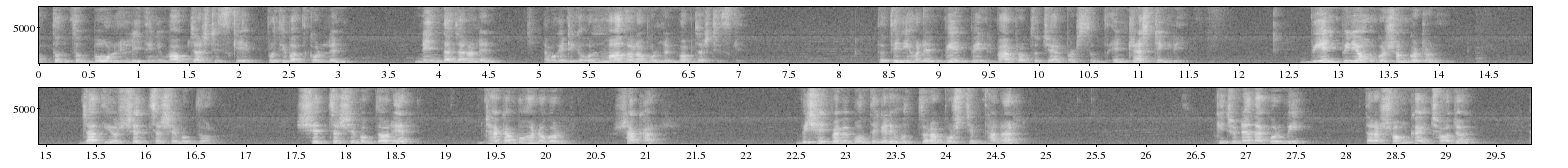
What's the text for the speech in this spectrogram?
অত্যন্ত বোল্ডলি তিনি মব জাস্টিসকে প্রতিবাদ করলেন, নিন্দা জানালেন এবং এটিকে উন্মাদনা বললেন মব জাস্টিসকে। তো তিনি হলেন বিএনপির ভারপ্রাপ্ত চেয়ারপারসন। ইন্টারেস্টিংলি বিএনপির অঙ্গ সংগঠন জাতীয় স্বেচ্ছাসেবক দল। স্বেচ্ছাসেবক দলের ঢাকা মহানগর শাখার, বিশেষভাবে বলতে গেলে উত্তরা পশ্চিম থানার কিছু নেতাকর্মী, তারা সংখ্যায় ছজন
